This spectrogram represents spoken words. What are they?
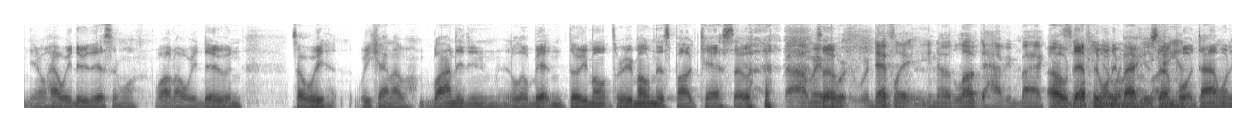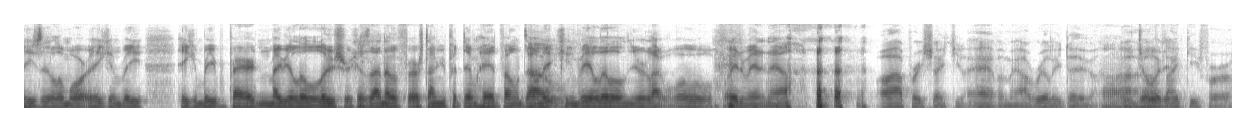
you know how we do this and what, what all we do, and so we we kind of blinded him a little bit and threw him on threw him on this podcast. So I mean, So- we're, we're definitely, you know, love to have him back. oh, It's, definitely you know, want him back at some can. point in time when he's a little more he can be he can be prepared and maybe a little looser because I know the first time you put them headphones on Oh. it can be a little you're like whoa wait a minute now Well, I appreciate you having me. I really do. Oh, I I, enjoyed it. Thank you for uh,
